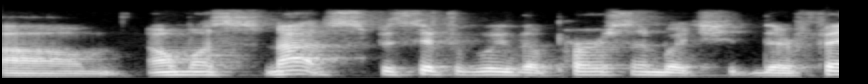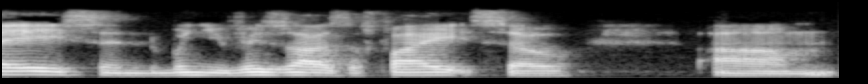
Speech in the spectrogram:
um, almost not specifically the person, but their face, and when you visualize the fight. So um,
